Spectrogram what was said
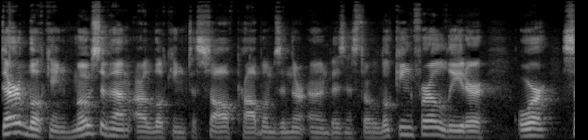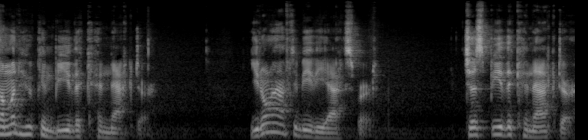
They're looking, most of them are looking to solve problems in their own business. They're looking for a leader or someone who can be the connector. You don't have to be the expert, just be the connector.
